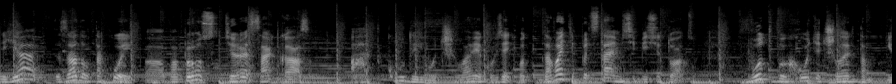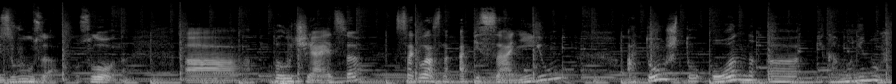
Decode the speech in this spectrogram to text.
я задал такой а, вопрос-сарказм. А откуда его человеку взять? Вот давайте представим себе ситуацию. Вот выходит человек там из вуза, условно. А, получается, согласно описанию, о том, что он а, никому не нужен.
